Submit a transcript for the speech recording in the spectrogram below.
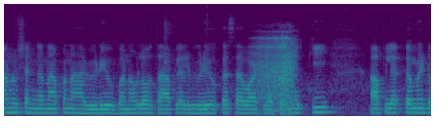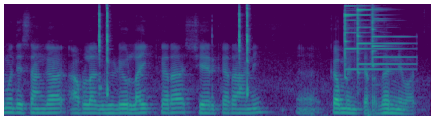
अनुषंगानं आपण हा व्हिडिओ बनवला होता. आपल्याला व्हिडिओ कसा वाटला तर नक्की आपल्या कमेंटमध्ये सांगा. आपला व्हिडिओ लाईक करा शेअर करा आणि कमेंट करा. धन्यवाद.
